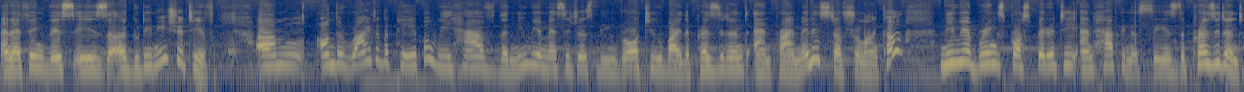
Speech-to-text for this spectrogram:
and I think this is a good initiative. Um, on the right of the paper, we have the New Year messages being brought to you by the President and Prime Minister of Sri Lanka. New Year brings prosperity and happiness, says the president.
